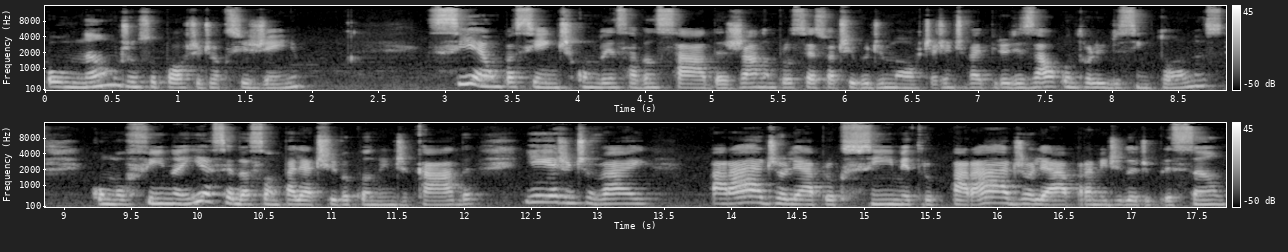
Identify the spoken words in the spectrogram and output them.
ou não de um suporte de oxigênio, Se é um paciente com doença avançada, já num processo ativo de morte, a gente vai priorizar o controle de sintomas, com morfina e a sedação paliativa quando indicada, e aí a gente vai parar de olhar para o oxímetro, parar de olhar para a medida de pressão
